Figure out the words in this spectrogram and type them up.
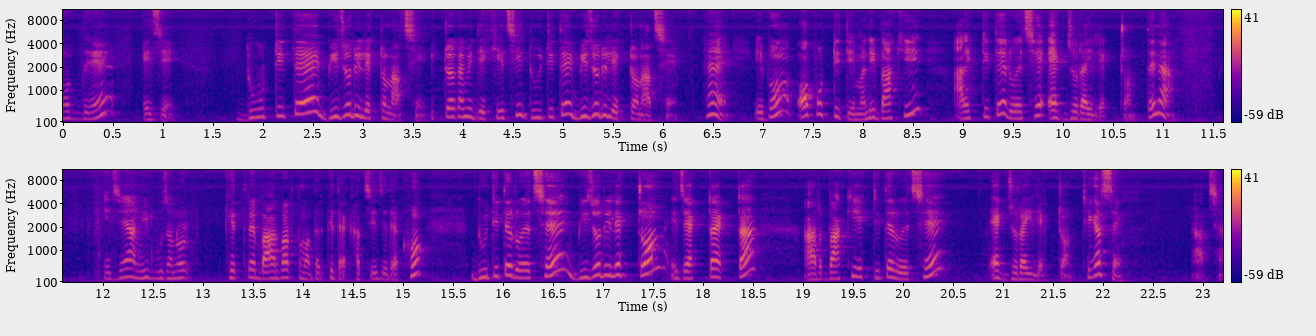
মধ্যে এই যে দুটিতে বিজোড় ইলেকট্রন আছে। একটু আগে আমি দেখিয়েছি, দুইটিতে বিজোড় ইলেকট্রন আছে হ্যাঁ? এবং অপরটিতে মানে বাকি আরেকটিতে রয়েছে একজোড়া ইলেকট্রন, তাই না? এই যে আমি বোঝানোর ক্ষেত্রে বারবার তোমাদেরকে দেখাচ্ছি যে দেখো, দুইটিতে রয়েছে বিজোড় ইলেকট্রন, এই যে একটা একটা, আর বাকি একটিতে রয়েছে একজোড়া ইলেকট্রন, ঠিক আছে? আচ্ছা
